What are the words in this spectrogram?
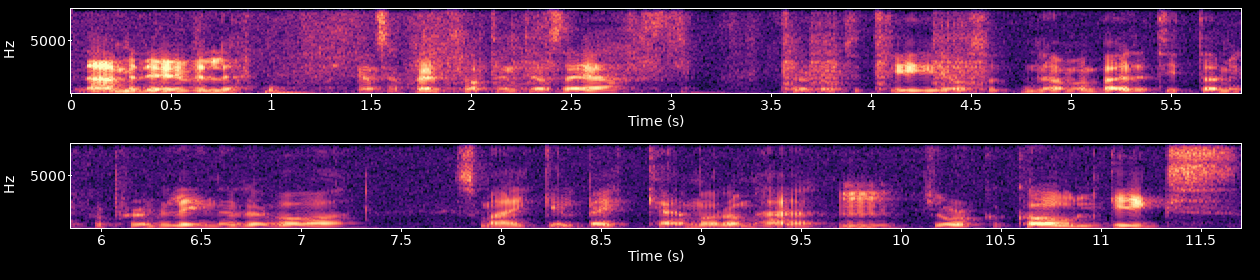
nej men det är väl ganska självklart tänkte jag säga. Född 83 och så när man började titta mycket på Premier League när det var Michael Beckham och de här. Mm. York och Cole, Giggs,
